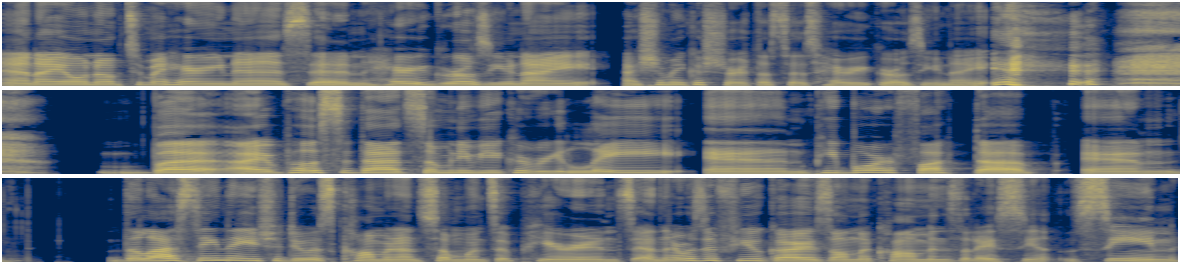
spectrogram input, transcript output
and I own up to my hairiness and hairy girls unite. I should make a shirt that says hairy girls unite. but I posted that so many of you could relate and people are fucked up and the last thing that you should do is comment on someone's appearance and there was a few guys on the comments that I see- seen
